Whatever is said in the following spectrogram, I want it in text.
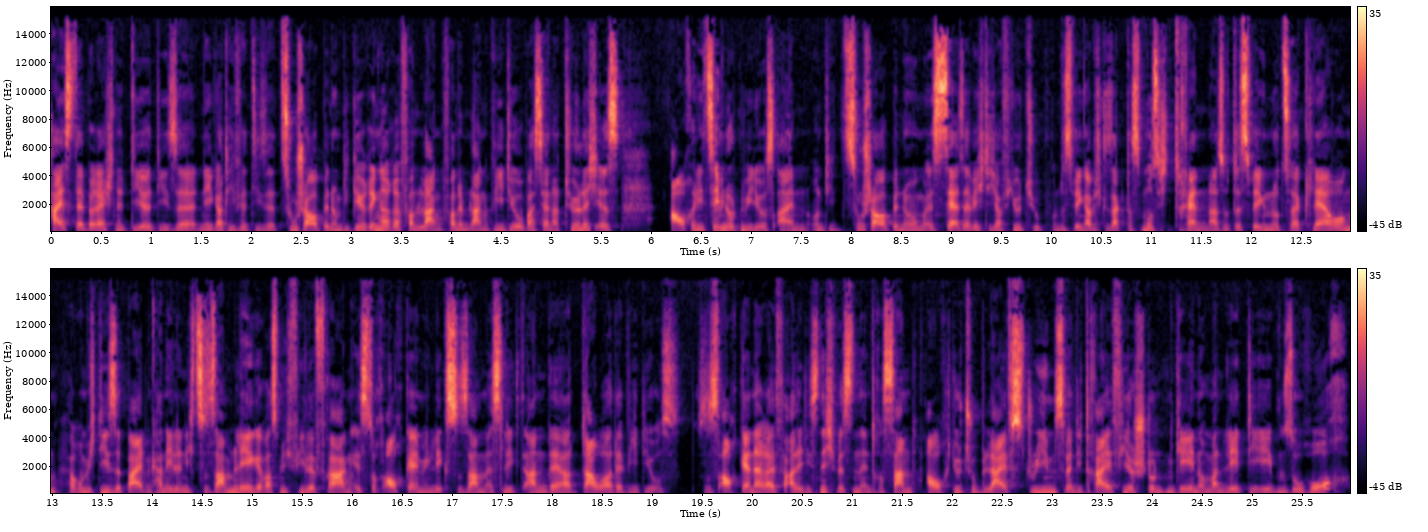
Heißt, der berechnet dir diese negative, diese Zuschauerbindung, die geringere von lang, von dem langen Video, was ja natürlich ist, auch in die 10-Minuten-Videos ein. Und die Zuschauerbindung ist sehr, sehr wichtig auf YouTube. Und deswegen habe ich gesagt, das muss ich trennen. Also deswegen nur zur Erklärung, warum ich diese beiden Kanäle nicht zusammenlege, was mich viele fragen, ist doch auch Gaming Leaks zusammen. Es liegt an der Dauer der Videos. Das ist auch generell für alle, die es nicht wissen, interessant. Auch YouTube-Livestreams, wenn die drei, vier Stunden gehen und man lädt die eben so hoch,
